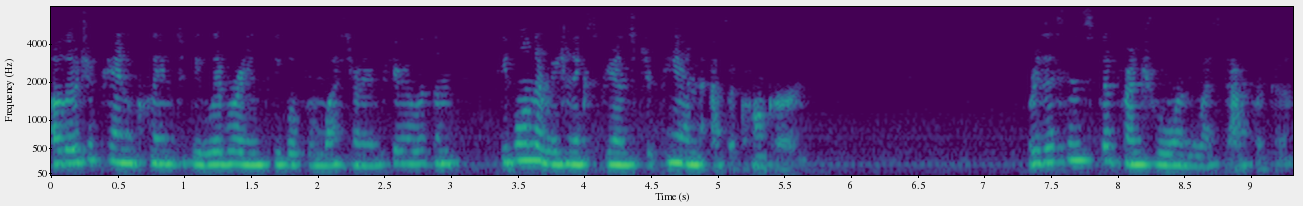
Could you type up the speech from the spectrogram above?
Although Japan claimed to be liberating people from Western imperialism, people in the region experienced Japan as a conqueror. Resistance to French rule in West Africa.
